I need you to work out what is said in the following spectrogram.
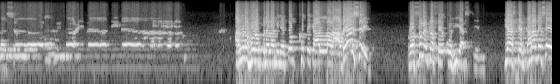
نشاء من عبادنا আল্লাহ রব্বুল আলমিনের পক্ষ থেকে আল্লাহর আদেশে রসুলের কাছে ওহি আসতেন কি আসতেন কার আদেশে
